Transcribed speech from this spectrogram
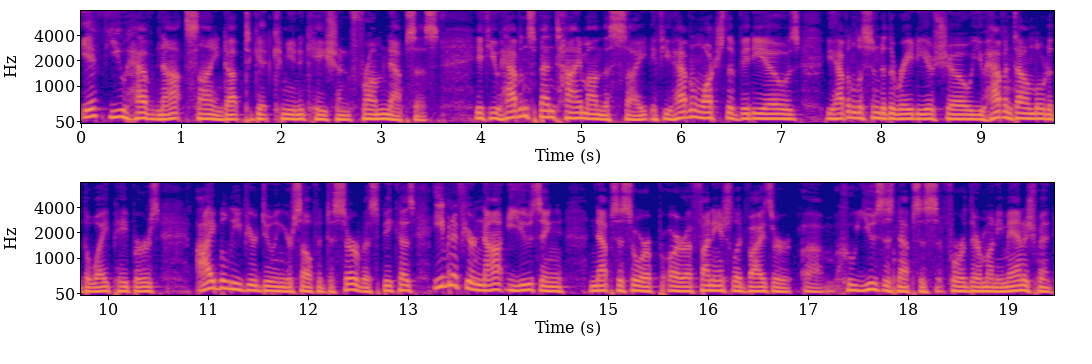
if you have not signed up to get communication from Nepsis, if you haven't spent time on the site, if you haven't watched the videos, you haven't listened to the radio show, you haven't downloaded the white papers, I believe you're doing yourself a disservice because even if you're not using Nepsis or, or a financial advisor um, who uses Nepsis for their money management,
